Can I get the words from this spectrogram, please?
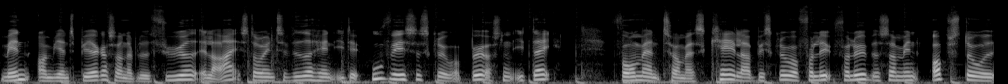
Men om Jens Birkersen er blevet fyret eller ej, står indtil videre hen i det uvisse, skriver børsen i dag. Formand Thomas Kæler beskriver forløbet som en opstået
